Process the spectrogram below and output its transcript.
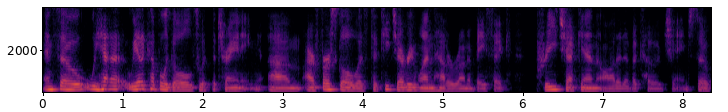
and so we had a we had a couple of goals with the training. Um, our first goal was to teach everyone how to run a basic pre-check-in audit of a code change. So,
